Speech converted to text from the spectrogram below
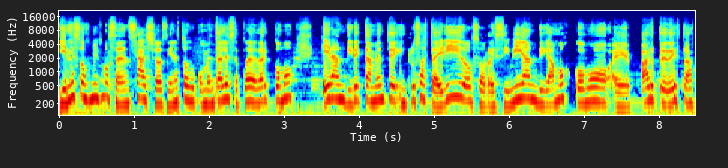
y en esos mismos ensayos y en estos documentales se puede ver cómo eran directamente, incluso hasta heridos o recibían, digamos, como eh, parte de estas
